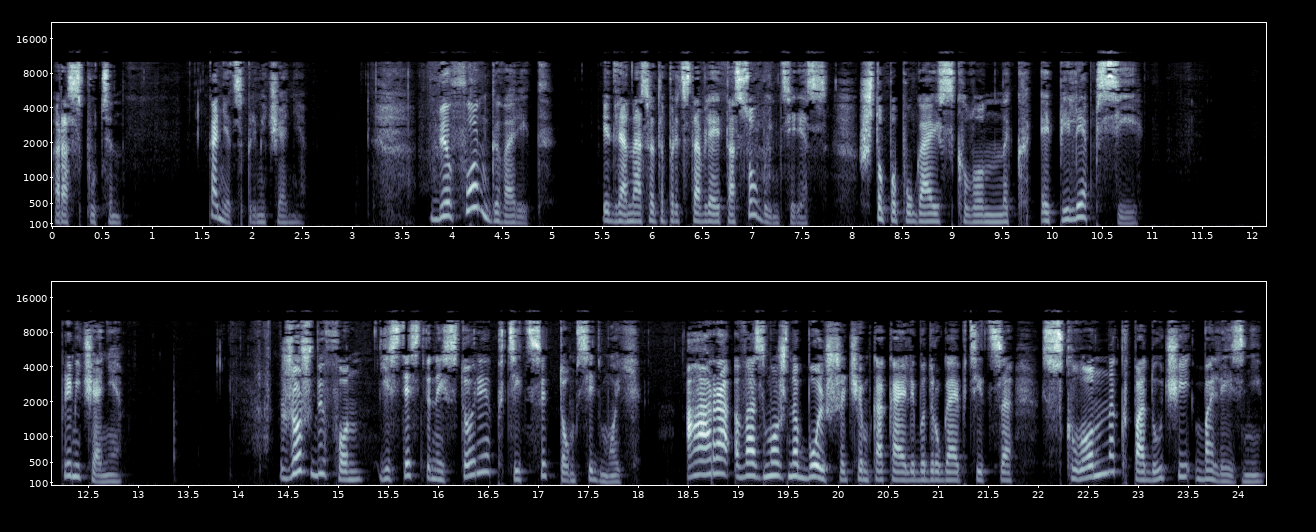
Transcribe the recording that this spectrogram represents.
Распутин. Конец примечания. Бюфон говорит, и для нас это представляет особый интерес, что попугаи склонны к эпилепсии. Примечание. Жорж Бюфон. Естественная история птицы. Том 7. Ара, возможно, больше, чем какая-либо другая птица, склонна к падучей болезни.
